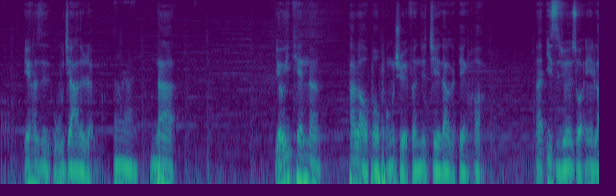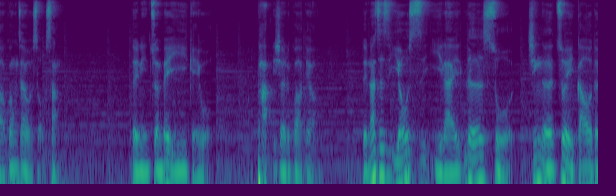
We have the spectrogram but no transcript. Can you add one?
哦因为他是吴家的人嘛。当然，嗯那有一天呢，他老婆彭雪芬就接到个电话，那意思就是说，哎、你老公在我手上，对你准备一亿给我，啪一下就挂掉。对，那这是有史以来勒索金额最高的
